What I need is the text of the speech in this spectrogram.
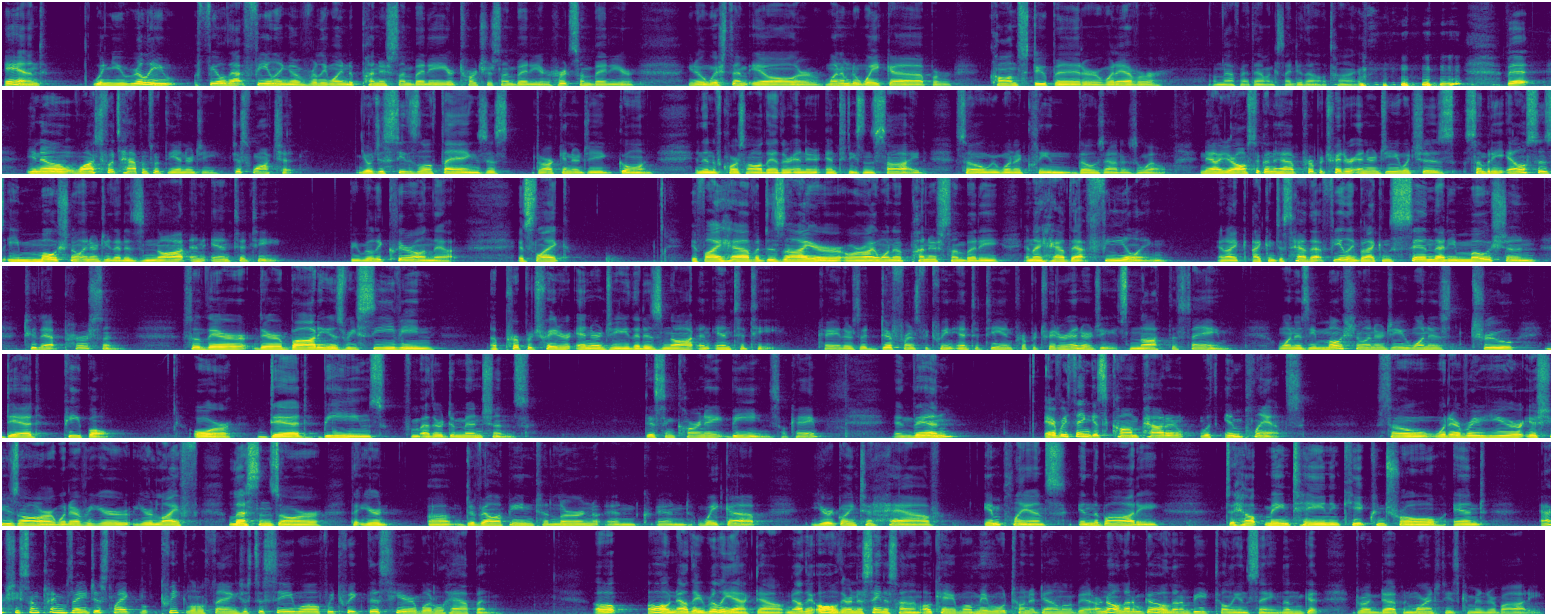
And when you really feel that feeling of really wanting to punish somebody or torture somebody or hurt somebody or you know, wish them ill or want them to wake up or call them stupid or whatever. I'm laughing at that one because I do that all the time. but you know, watch what happens with the energy. Just watch it. You'll just see these little things, just dark energy going. And then, of course, all the other entities inside. So we want to clean those out as well. Now, you're also going to have perpetrator energy, which is somebody else's emotional energy that is not an entity. Be really clear on that. It's like if I have a desire or I want to punish somebody and I have that feeling, and I, I can just have that feeling, but I can send that emotion to that person. So their, their body is receiving a perpetrator energy that is not an entity. Okay, there's a difference between entity and perpetrator energy. It's not the same. One is emotional energy, one is true dead people or dead beings from other dimensions, disincarnate beings, okay? And then Everything gets compounded with implants. So whatever your issues are, whatever your, your life lessons are that you're uh, developing to learn and, and wake up, you're going to have implants in the body to help maintain and keep control. And actually, sometimes they just like tweak little things just to see, well, if we tweak this here, what'll happen? Oh, oh, now they really act out. Now they, oh, they're in a sane asylum. Okay, well, maybe we'll tone it down a little bit. Or no, let them go. Let them be totally insane. Let them get drugged up and more entities come into their body.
